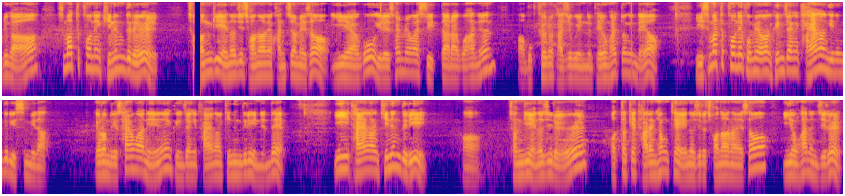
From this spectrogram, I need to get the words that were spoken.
우리가 스마트폰의 기능들을 전기 에너지 전환의 관점에서 이해하고 이를 설명할 수 있다라고 하는 어, 목표를 가지고 있는 배움 활동인데요. 이 스마트폰에 보면 굉장히 다양한 기능들이 있습니다. 여러분들이 사용하는 굉장히 다양한 기능들이 있는데 이 다양한 기능들이 어, 전기 에너지를 어떻게 다른 형태의 에너지로 전환해서 이용하는지를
